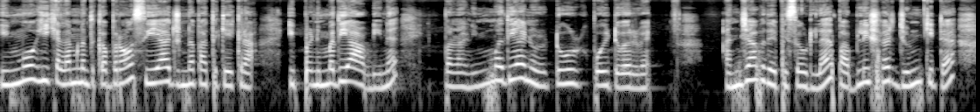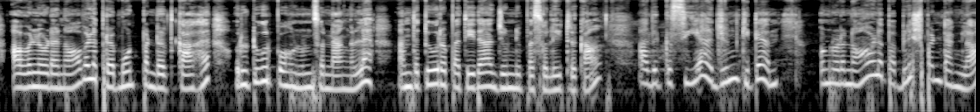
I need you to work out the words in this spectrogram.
இம்மோகி கிளம்புனதுக்கப்புறம் சியா ஜுன்னை பார்த்து கேட்குறா இப்போ நிம்மதியா? அப்படின்னு. இப்போ நான் நிம்மதியாக என்னோடய டூருக்கு போயிட்டு வருவேன். அஞ்சாவது எபிசோடில் பப்ளிஷர் ஜுன்கிட்ட அவனோட நாவலை ப்ரமோட் பண்ணுறதுக்காக ஒரு டூர் போகணும்னு சொன்னாங்கல்ல அந்த டூரை பற்றி தான் ஜுன் இப்போ சொல்லிகிட்ருக்கான் அதுக்கு சியா ஜுன்கிட்ட உன்னோட நாவலை பப்ளிஷ் பண்ணிட்டாங்களா?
